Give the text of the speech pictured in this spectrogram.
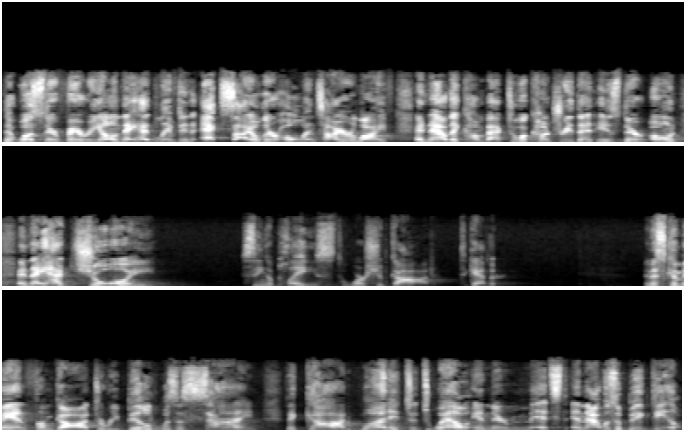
that was their very own. They had lived in exile their whole entire life, and now they come back to a country that is their own, and they had joy seeing a place to worship God together. And this command from God to rebuild was a sign that God wanted to dwell in their midst. And that was a big deal.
